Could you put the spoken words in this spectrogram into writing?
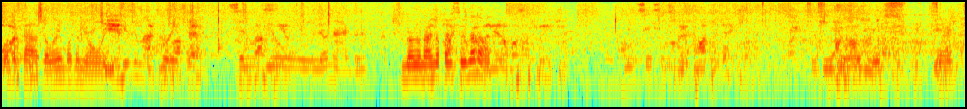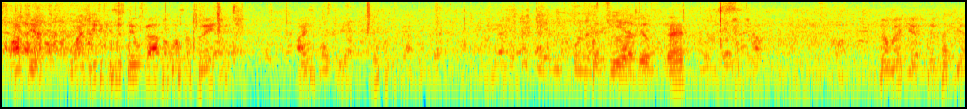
vão tocar violão e bandoneon Me aí. diz uma coisa, você não viu o Leonardo, né? Não, não, não apareceu ainda não. Não sei se ele Número de 1 até 10. eu vim de um almoço. Aqui, ó. Imagine que você tem um gato à vossa frente. Aí você tá aqui, ó. Gostou do gato? É muito bom na gafieira, viu? É. Então vem aqui, ó. Ele tá aqui, ó.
